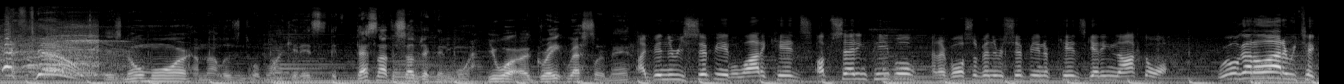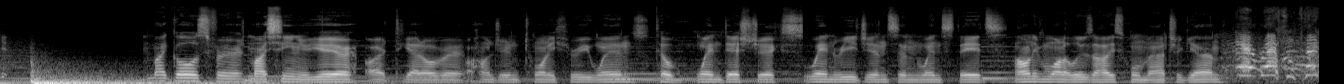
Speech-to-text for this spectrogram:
That's two! There's no more, I'm not losing to a blind kid. It's, it, that's not the subject anymore. You are a great wrestler, man. I've been the recipient of a lot of kids upsetting people, and I've also been the recipient of kids getting knocked off. We all got a lottery ticket. My goals for my senior year are to get over 123 wins, to win districts, win regions, and win states. I don't even want to lose a high school match again. And wrestle 10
